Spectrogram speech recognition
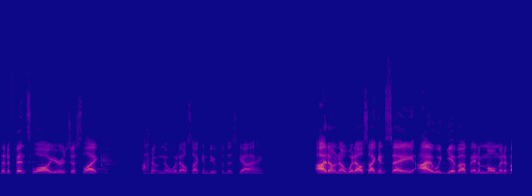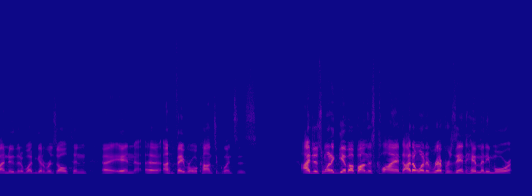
the defense lawyer is just like, I don't know what else I can do for this guy. I don't know what else I can say. I would give up in a moment if I knew that it wasn't going to result in, uh, in uh, unfavorable consequences. I just want to give up on this client. I don't want to represent him anymore.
